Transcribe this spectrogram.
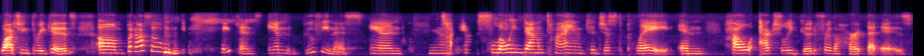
watching three kids. Um, but also patience and goofiness and yeah. t- slowing down time to just play and how actually good for the heart that is.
